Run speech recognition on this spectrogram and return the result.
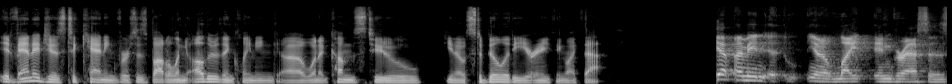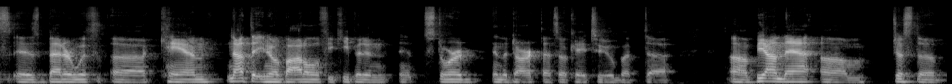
advantages to canning versus bottling other than cleaning uh, when it comes to you know stability or anything like that? Yep, I mean, you know, light ingress is is better with uh, can. Not that you know, a bottle if you keep it in, in stored in the dark, that's okay too. But uh, uh, beyond that, um, just the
